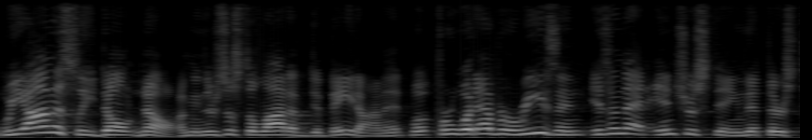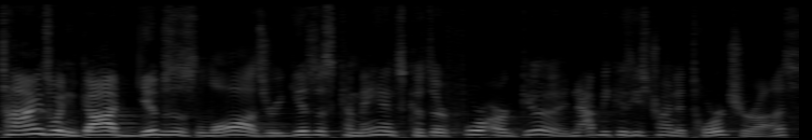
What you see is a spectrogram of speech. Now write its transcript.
We honestly don't know. I mean, there's just a lot of debate on it, but for whatever reason, isn't that interesting that there's times when God gives us laws or He gives us commands because they're for our good, not because He's trying to torture us?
